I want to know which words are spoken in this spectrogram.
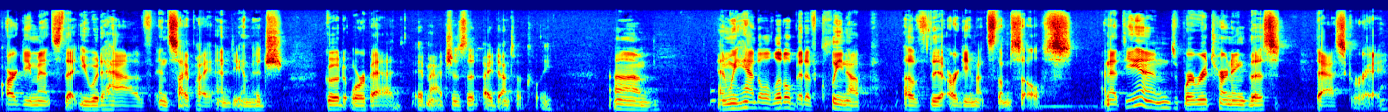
arguments that you would have in SciPy image, good or bad. It matches it identically. Um, and we handle a little bit of cleanup of the arguments themselves. And at the end, we're returning this Dask array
